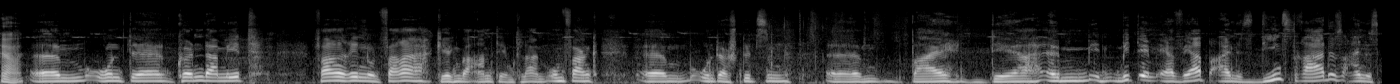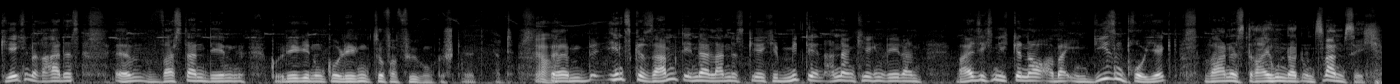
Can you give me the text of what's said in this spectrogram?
Ja. ähm, und äh, können damit Pfarrerinnen und Pfarrer, Kirchenbeamte im kleinen Umfang, ähm, unterstützen ähm, bei der, ähm, mit dem Erwerb eines Dienstrades, eines Kirchenrades, ähm, was dann den Kolleginnen und Kollegen zur Verfügung gestellt wird. Ja. Ähm, insgesamt in der Landeskirche mit den anderen Kirchenrädern weiß ich nicht genau, aber in diesem Projekt waren es 320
